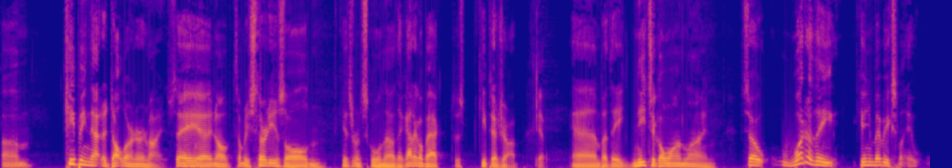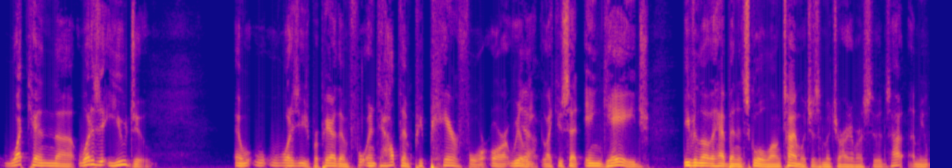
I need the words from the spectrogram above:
um, keeping that adult learner in mind. Say, mm-hmm. uh, you know, somebody's 30 years old and kids are in school now, they got to go back to keep their job. Yep. And, but they need to go online. So, what are they? Can you maybe explain what can uh, what is it you do and what is it you prepare them for and to help them prepare for or really yeah. like you said engage even though they have been in school a long time which is a majority of our students. How, i mean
